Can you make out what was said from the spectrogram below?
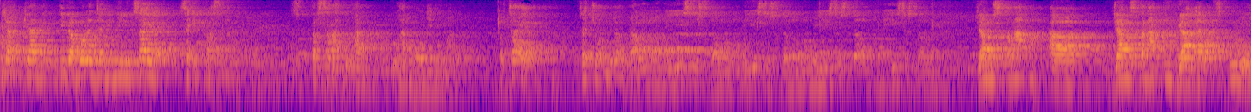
tidak jadi, tidak boleh jadi milik saya, saya ikhlaskan. Terserah Tuhan, Tuhan maunya gimana. Percaya. Saya cuma bilang dalam nama Yesus, dalam nama Yesus, dalam nama Yesus, dalam nama Yesus, dalam jam setengah uh, jam setengah tiga lewat sepuluh.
